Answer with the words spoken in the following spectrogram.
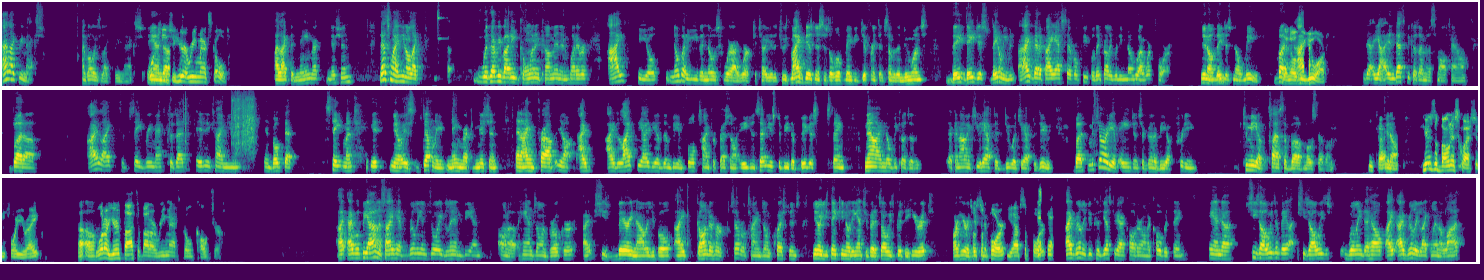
I like RE/MAX. I've always liked RE/MAX. What and keeps uh, you here at RE/MAX Gold? I like the name recognition. That's why, you know, like with everybody going and coming and whatever, I feel nobody even knows where I work to tell you the truth. My business is a little maybe different than some of the new ones. They they just they don't even I bet if I asked several people, they probably wouldn't even know who I work for. You know, mm-hmm. they just know me. But they know who I, you are. Yeah, and that's because I'm in a small town. But uh I like to say RE/MAX because that anytime you invoke that statement, it you know is definitely name recognition, and I am proud. You know, I I like the idea of them being full time professional agents. That used to be the biggest thing. Now I know because of economics, you have to do what you have to do. But majority of agents are going to be a pretty, to me, a class above most of them. Okay. You know. Here's a bonus question for you, right? Uh oh. What are your thoughts about our RE/MAX Gold culture? I, I will be honest. I have really enjoyed Lynn being on a hands-on broker. I, she's very knowledgeable. I've gone to her several times on questions. You know, you think you know the answer, but it's always good to hear it or hear a so different support. You have support. And, and I really do because yesterday I called her on a COVID thing, and uh, she's always available. She's always willing to help. I, I really like Lynn a lot.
